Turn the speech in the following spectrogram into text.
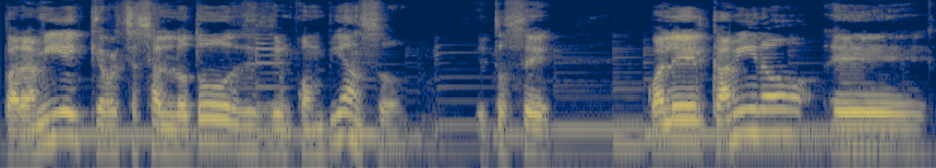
para mí hay que rechazarlo todo desde un comienzo. Entonces, ¿cuál es el camino? Eh,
